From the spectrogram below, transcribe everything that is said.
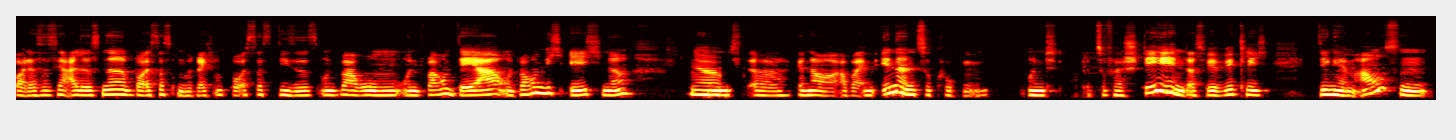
boah, das ist ja alles, ne boah, ist das ungerecht und boah, ist das dieses und warum und warum der und warum nicht ich“, ne? Ja. Und, äh, genau, aber im Innen zu gucken und zu verstehen, dass wir wirklich Dinge im Außen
